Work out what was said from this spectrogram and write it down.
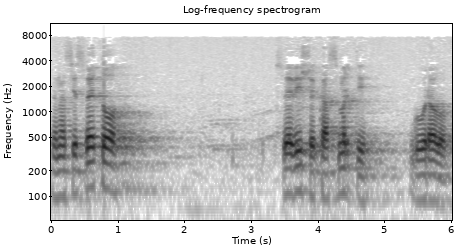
da nas je sve to sve više ka smrti guralo.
